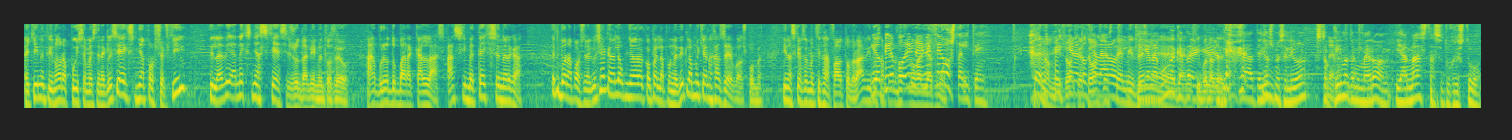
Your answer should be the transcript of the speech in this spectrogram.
εκείνη την ώρα που είσαι μέσα στην εκκλησία έχεις μια προσευχή, δηλαδή αν έχεις μια σχέση ζωντανή με τον Θεό. Αν μπορεί να τον παρακαλάς, αν συμμετέχεις ενεργά. Γιατί μπορώ να πάω στην εκκλησία και να λέω μια ωραία κοπέλα που είναι δίπλα μου και να χαζεύω, ας πούμε. Ή να σκέφτομαι τι θα φάω το βράδυ. η πώς θα οποία πληρώσω μπορεί τους να είναι λογαριασμούς. θεόσταλτη. Δεν νομίζω. Για να όχι, ο το Θεός δεν χαλαρώσουμε. στέλνει. Και Δεν για να μπούμε ε, κατά. κάνει τίποτα ε, τέτοιο. Θα τελειώσουμε σε λίγο. Στο Ναι, κλίμα ναι, των ημερών, η ανάσταση του Χριστού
